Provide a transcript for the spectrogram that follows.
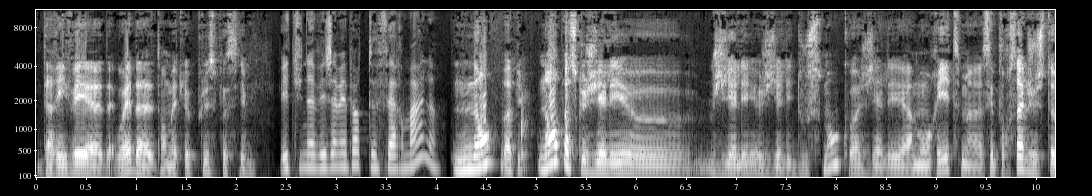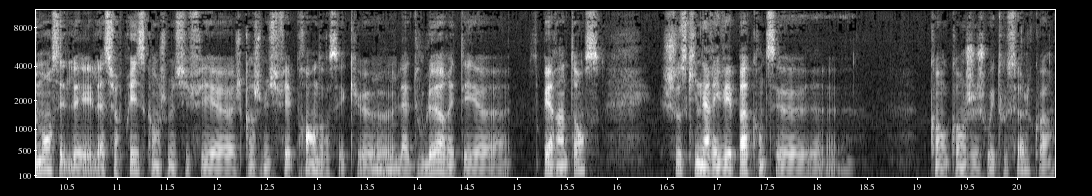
d'arriver, ouais, d'en mettre le plus possible. Et tu n'avais jamais peur de te faire mal? Non, non parce que j'y allais, euh, j'y allais, j'y allais doucement, quoi. J'y allais à mon rythme. C'est pour ça que justement, c'est la surprise quand je me suis fait, euh, quand je me suis fait prendre, c'est que mm -hmm. la douleur était euh, hyper intense, chose qui n'arrivait pas quand, euh, quand quand je jouais tout seul, quoi.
